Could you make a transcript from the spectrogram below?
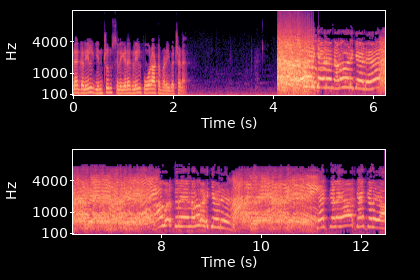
இடங்களில் இன்றும் சில இடங்களில் போராட்டம் நடைபெற்றன நடவடிக்கை எடு நடவடிக்கை காவல்துறை நடவடிக்கை கேட்கலையா கேட்கலையா?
